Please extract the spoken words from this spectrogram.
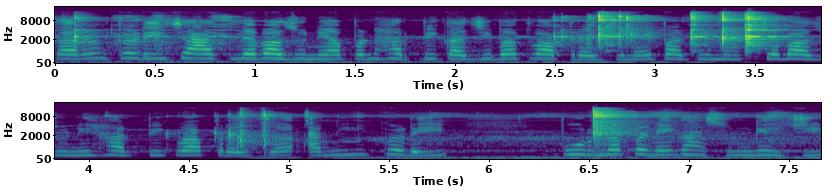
कारण कढईच्या आतल्या बाजूने आपण हार्पिक अजिबात वापरायची नाही. पाठीमागच्या बाजूने हार्पिक वापरायचं आणि ही कढई पूर्णपणे घासून घ्यायची.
